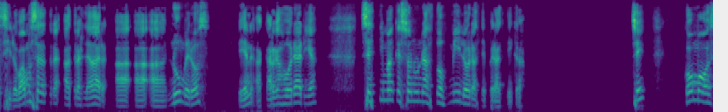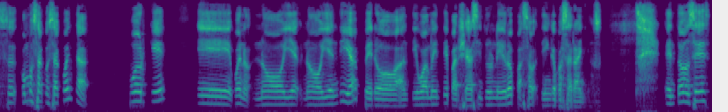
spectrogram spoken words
si lo vamos a, tra- a trasladar a, a- números, bien, a cargas horarias, se estiman que son unas 2.000 horas de práctica. ¿Sí? ¿Cómo, cómo saco esa cuenta? Porque, eh, bueno, no hoy, no hoy en día, pero antiguamente para llegar al cinturón negro pasaba, tienen que pasar años. Entonces,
